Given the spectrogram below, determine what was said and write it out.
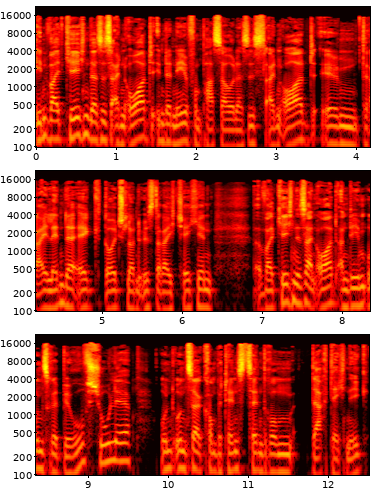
In Waldkirchen, das ist ein Ort in der Nähe von Passau. Das ist ein Ort im Dreiländereck Deutschland, Österreich, Tschechien. Waldkirchen ist ein Ort, an dem unsere Berufsschule und unser Kompetenzzentrum Dachtechnik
